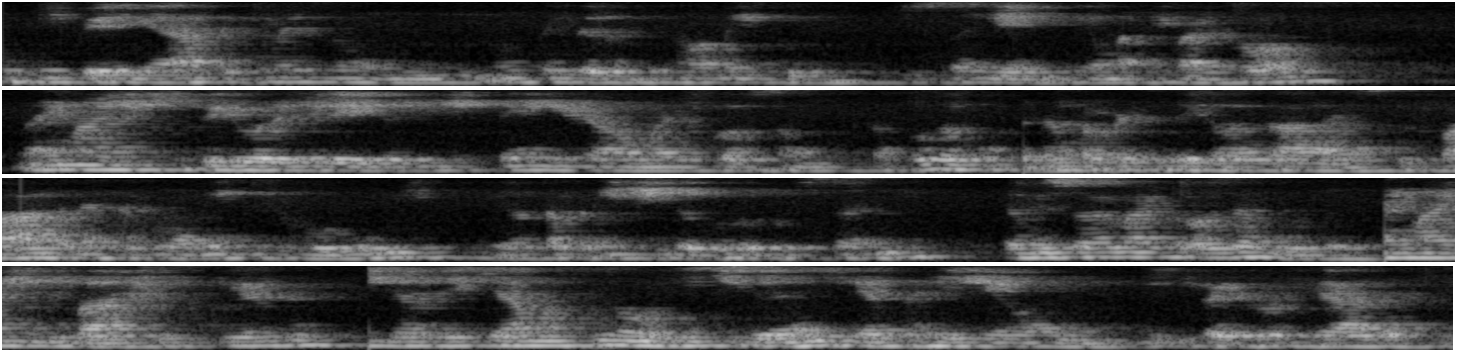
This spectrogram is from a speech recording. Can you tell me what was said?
pouquinho permeada aqui, mas não, não tem derramamento de sangue em, em artrose. Na imagem superior à direita, a gente tem já uma articulação que está toda, dá para perceber que ela está estufada, está né, tá com um aumento de volume, ela está preenchida toda por sangue. Então, isso é uma artrose aguda. Na imagem de baixo esquerda, a gente já vê que há uma sinovite grande, que é essa região hipertrofiada aqui.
